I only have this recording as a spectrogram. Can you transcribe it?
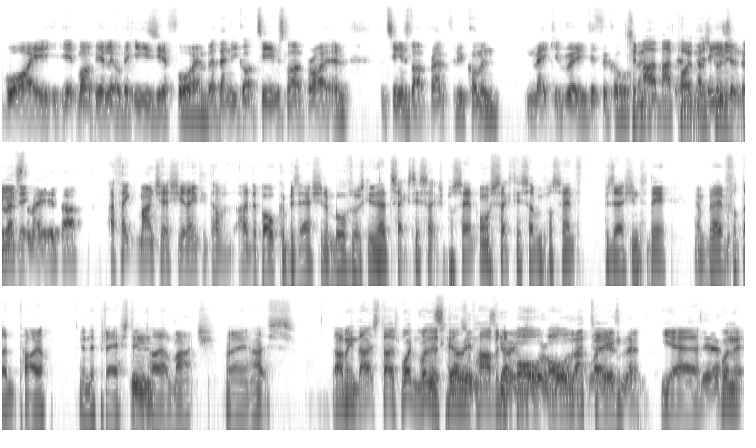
why it might be a little bit easier for him. But then you got teams like Brighton and teams like Brentford who come and make it really difficult. So my- my point was he's gonna be that- underestimated that. I think Manchester United have had the bulk of possession in both those games. They had 66%, almost 67% possession today, and Brentford didn't tire in the press the Hmm. entire match. Right? That's, I mean, that's that's one, one of the perks of having the ball all the way, time. isn't? Yeah, Yeah. one of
